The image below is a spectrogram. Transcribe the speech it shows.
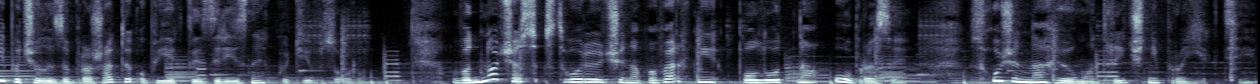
і почали зображати об'єкти з різних кутів зору, водночас створюючи на поверхні полотна образи, схожі на геометричні проєкції.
